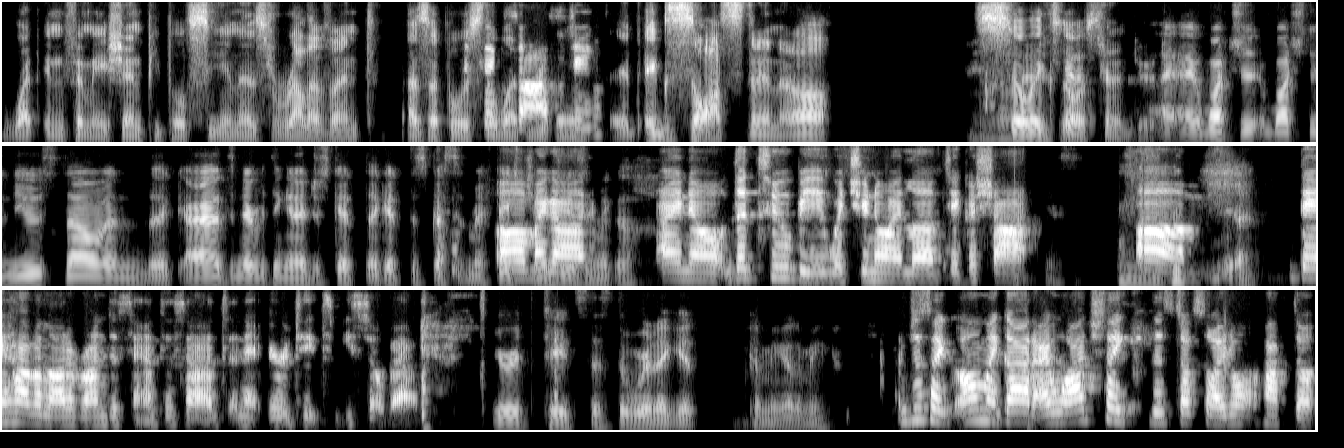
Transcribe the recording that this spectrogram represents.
what information people seeing as relevant as opposed It's to what exhausting. it, exhausting. Oh, You know, so I just gotta exhausting, dude. I, I watch watch the news now and like ads and everything, and I just get I get disgusted. My face Oh my changes. God. I'm like, oh, I know the Tubi, which you know I love. Take a shot. yes. Um, yeah, they have a lot of Ron DeSantis ads, and it irritates me so bad. irritates. That's the word I get coming out of me. I'm just like, oh my God, I watch like this stuff so I don't have to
